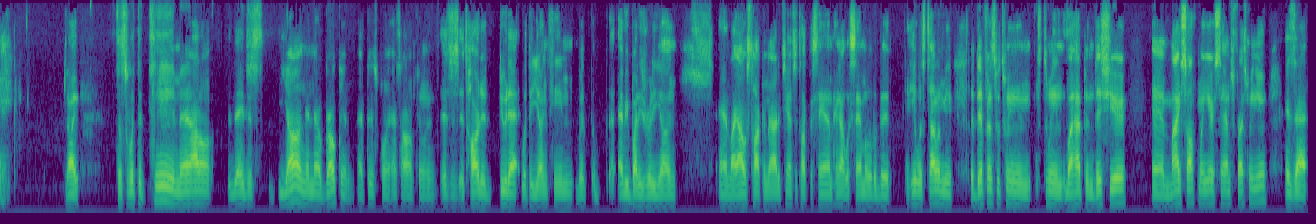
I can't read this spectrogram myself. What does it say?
like just with the team, man, I don't. They just young and they're broken at this point. That's how I'm feeling. It's just it's hard to do that with a young team. With everybody's really young, and like I was talking, I had a chance to talk to Sam, hang out with Sam a little bit. And he was telling me the difference between between what happened this year and my sophomore year, Sam's freshman year, is that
